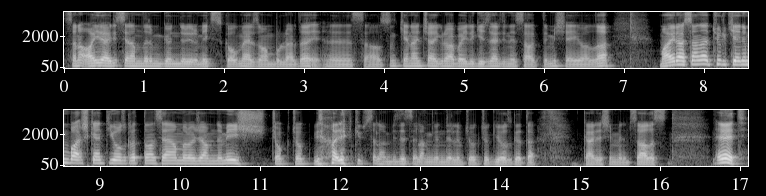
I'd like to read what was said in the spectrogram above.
Sana ayrı ayrı selamlarımı gönderiyorum. Eksik olma her zaman buralarda. Ee, sağ olsun. Kenan Çaygır abi ile geceler dinle sağlık demiş. Eyvallah. Mahir Hasan'a Türkiye'nin başkenti Yozgat'tan selamlar hocam demiş. Çok çok aleyküm selam. Biz de selam gönderelim çok çok Yozgat'a. Kardeşim benim sağ olasın. Evet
